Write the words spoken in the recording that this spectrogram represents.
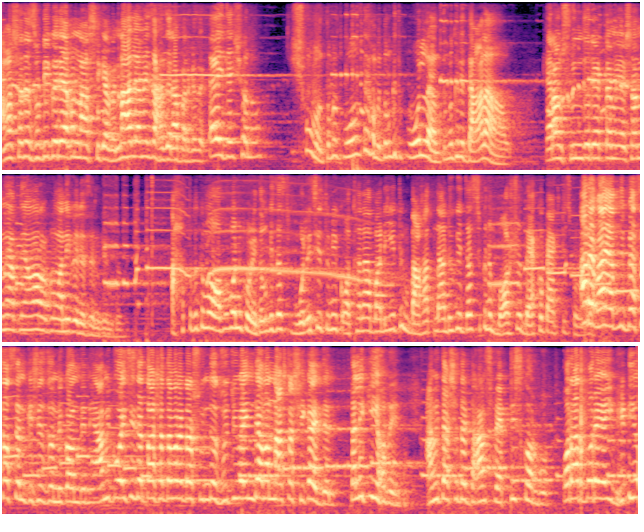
আমার সাথে ছুটি করে এখন নাচ শিখাবেন নাহলে আমি জাহাজের আপার কাছে এই যে শোনো শোনো তোমাকে বলতে হবে তোমাকে তো বললাম তুমি ওখানে দাঁড়াও। কারণ সুন্দরী একটা মেয়ের সামনে আপনি আমার অপমানই করেছেন কিন্তু। আহা তোমাকে আমি অপমান করি। তোমাকে জাস্ট বলেছি তুমি কথা না বাড়িয়ে তুমি বাহাত না ঢুকে জাস্ট ওখানে বসো দেখো প্র্যাকটিস করো। আরে ভাই আপনি পেঁচাচ্ছেন কিসের জন্য কোন দিনই? আমি কইছি যে তার সাথে আমার একটা সুন্দর জুটি বাইন্দে আমার নাচটা শিখাই দেন। তাহলে কি হবে? আমি তার সাথে ডান্স প্র্যাকটিস করব। করার পরে এই ভিডিও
